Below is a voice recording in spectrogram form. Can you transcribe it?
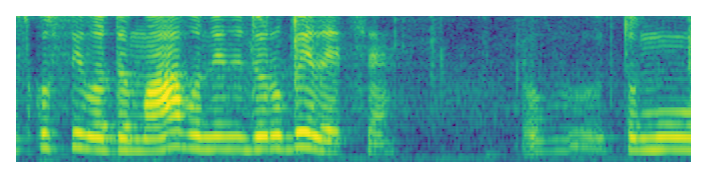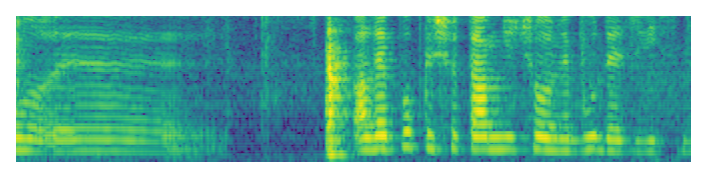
скосила дома, вони не доробили це. Тому, е, але поки що там нічого не буде, звісно.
